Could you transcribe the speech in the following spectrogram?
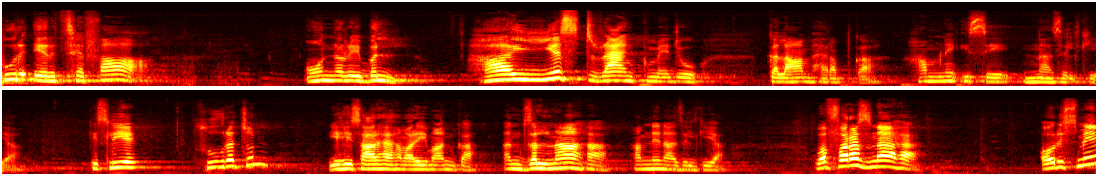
پر ارتفاع آنریبل ہائیسٹ رینک میں جو کلام ہے رب کا ہم نے اسے نازل کیا۔ کس لیے؟ سورچن یہ حصار ہے ہمارے ایمان کا۔ انزلنا ہم نے نازل کیا۔ وہ فرض نہ ہے اور اس میں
